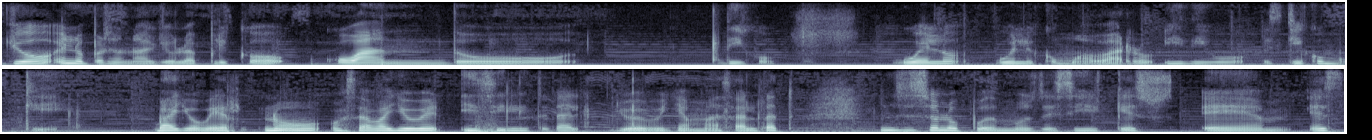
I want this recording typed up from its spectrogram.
Yo en lo personal yo lo aplico cuando digo, huelo, huele como a barro y digo, es que como que va a llover, no, o sea, va a llover y sí, literal, llueve ya más al rato. Entonces solo podemos decir que es, em, es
